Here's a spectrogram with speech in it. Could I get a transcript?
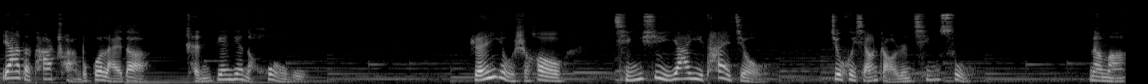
压得他喘不过来的。沉甸甸的货物。人有时候情绪压抑太久，就会想找人倾诉。那么，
